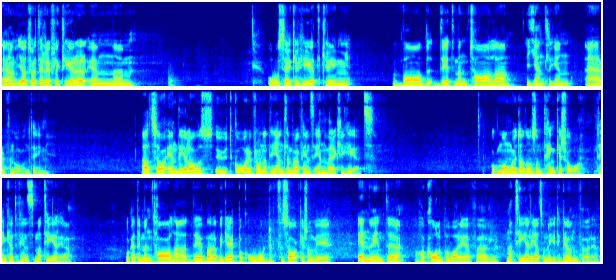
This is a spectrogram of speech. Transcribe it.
Ehm, jag tror att det reflekterar en um, osäkerhet kring vad det mentala egentligen är för någonting. Alltså en del av oss utgår ifrån att det egentligen bara finns en verklighet. Och många av de som tänker så tänker att det finns materia. Och att det mentala, det är bara begrepp och ord för saker som vi ännu inte har koll på vad det är för materia som ligger till grund för det.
